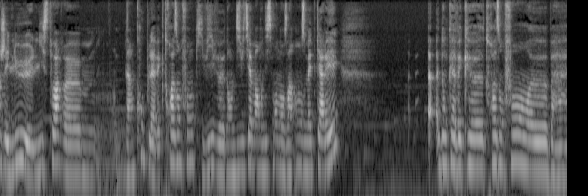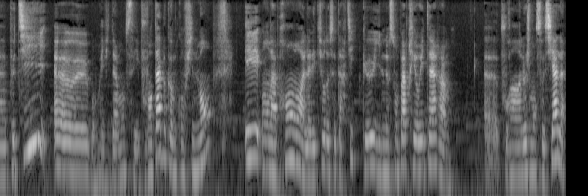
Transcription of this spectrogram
J'ai lu euh, l'histoire euh, d'un couple avec trois enfants qui vivent dans le 18e arrondissement dans un 11 mètres carrés. Euh, donc avec trois enfants bah, petits, bon évidemment c'est épouvantable comme confinement, et on apprend à la lecture de cet article qu'ils ne sont pas prioritaires pour un logement social.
